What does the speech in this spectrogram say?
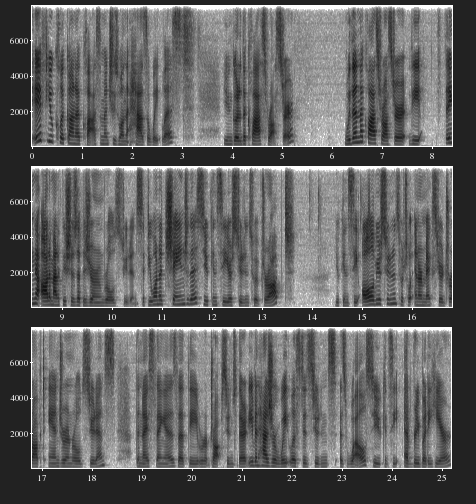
if you click on a class, I'm going to choose one that has a wait list. You can go to the class roster. Within the class roster, the thing that automatically shows up is your enrolled students. If you want to change this, you can see your students who have dropped. You can see all of your students, which will intermix your dropped and your enrolled students. The nice thing is that the drop students are there. It even has your waitlisted students as well, so you can see everybody here.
